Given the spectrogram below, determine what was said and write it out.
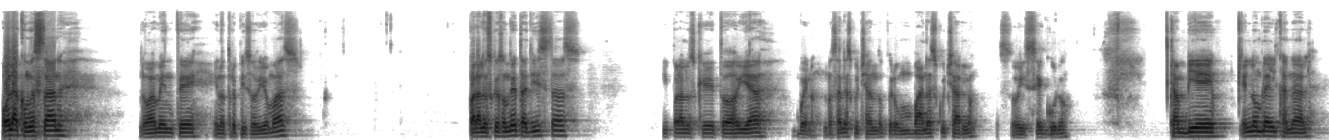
Hola, ¿cómo están? Nuevamente en otro episodio más. Para los que son detallistas y para los que todavía, bueno, no están escuchando, pero van a escucharlo, estoy seguro. Cambié el nombre del canal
